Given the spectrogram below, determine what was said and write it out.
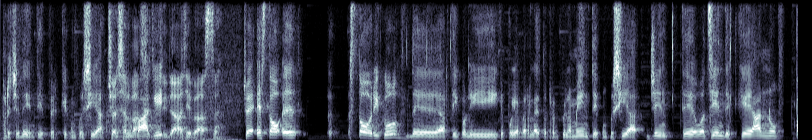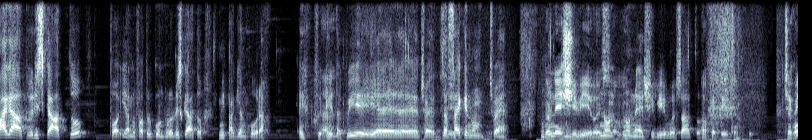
precedenti, perché comunque sia Cioè salvarsi paghi, tutti i dati e basta. cioè è, sto- è storico degli articoli che puoi aver letto tranquillamente, comunque sia gente o aziende che hanno pagato il riscatto, poi hanno fatto il controllo riscatto, mi paghi ancora. E, qui- Ah. e da qui eh, cioè, già Sì. sai che non, cioè, Non esci vivo, non, insomma. non esci vivo, esatto. Ho capito. Cioè, Poi-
